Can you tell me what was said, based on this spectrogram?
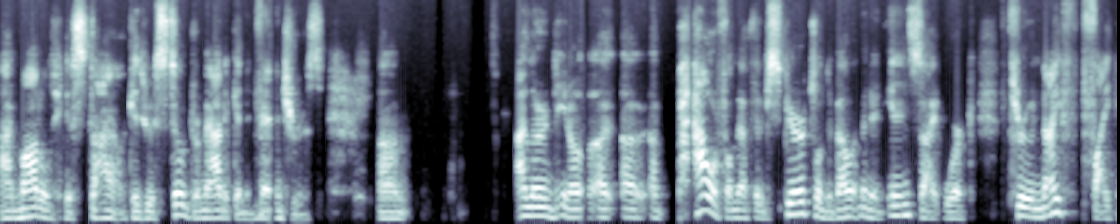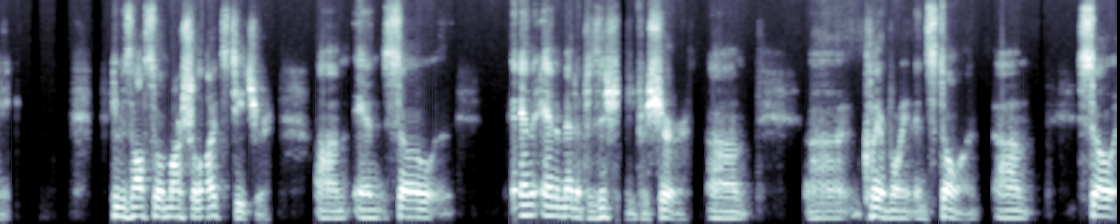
I modeled his style because he was so dramatic and adventurous. Um, I learned, you know, a, a, powerful method of spiritual development and insight work through knife fighting. He was also a martial arts teacher, um, and so, and and a metaphysician for sure, um, uh, clairvoyant, and so on. Um, so,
